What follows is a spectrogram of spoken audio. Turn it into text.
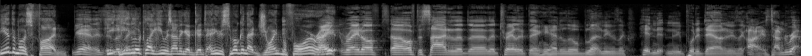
He had the most fun. yeah. It, it He, looks he like- looked like he was having a good time. And he was smoking that joint before, right? right, right off uh, off the side of the, the the trailer thing. He had a little blunt, and he was like hitting it, and he put it down, and he was like, "All right, it's time to rap."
